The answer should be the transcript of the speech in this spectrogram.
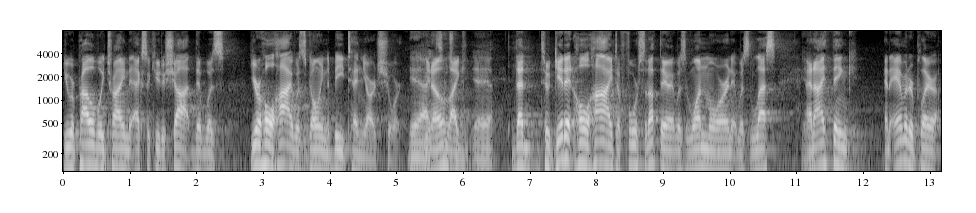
you were probably trying to execute a shot that was your hole high was going to be ten yards short. Yeah, you know, you like mean. yeah, yeah. then to get it hole high to force it up there, it was one more and it was less. And I think an amateur player,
